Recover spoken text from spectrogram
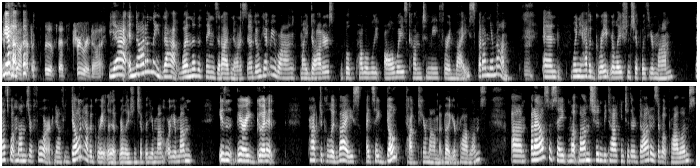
And yeah, you don't have a clue if that's true or not. Yeah, and not only that, one of the things that I've noticed now, don't get me wrong, my daughters will probably always come to me for advice, but I'm their mom. Mm. And when you have a great relationship with your mom, that's what moms are for. Now, if you don't have a great relationship with your mom or your mom isn't very good at practical advice, I'd say don't talk to your mom about your problems. Um, but I also say moms shouldn't be talking to their daughters about problems.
